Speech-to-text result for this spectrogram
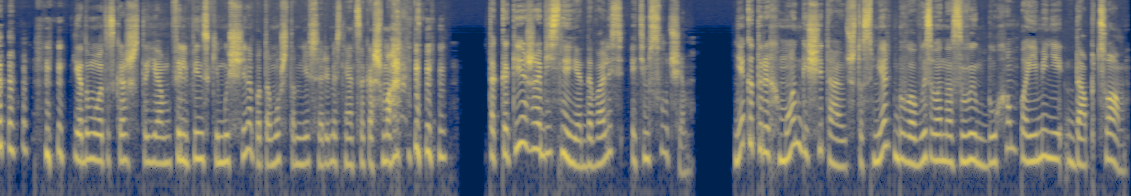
Я думала, ты скажешь, что я филиппинский мужчина, потому что мне все время снятся кошмары. Так какие же объяснения давались этим случаям? Некоторые хмонги считают, что смерть была вызвана злым духом по имени Дапцуам.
